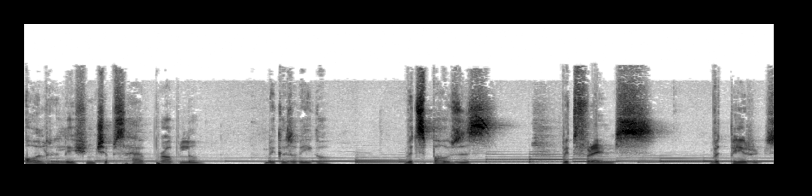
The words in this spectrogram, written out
All relationships have problem because of ego. With spouses, with friends, with parents,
